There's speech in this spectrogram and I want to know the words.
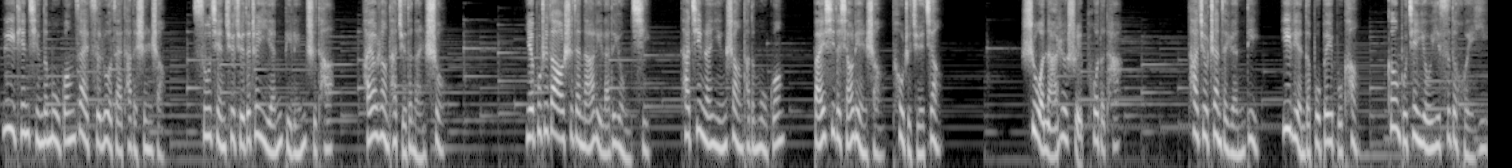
厉天晴的目光再次落在他的身上，苏浅却觉得这一眼比凌迟他还要让他觉得难受。也不知道是在哪里来的勇气，他竟然迎上他的目光，白皙的小脸上透着倔强。是我拿热水泼的他，他就站在原地，一脸的不卑不亢，更不见有一丝的悔意。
